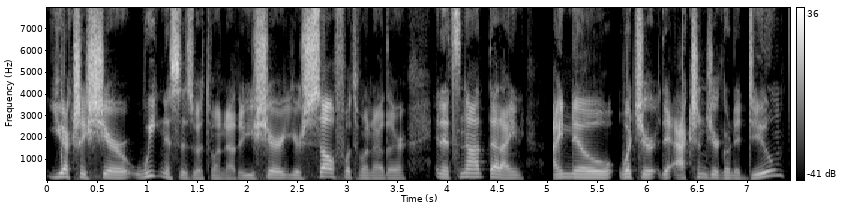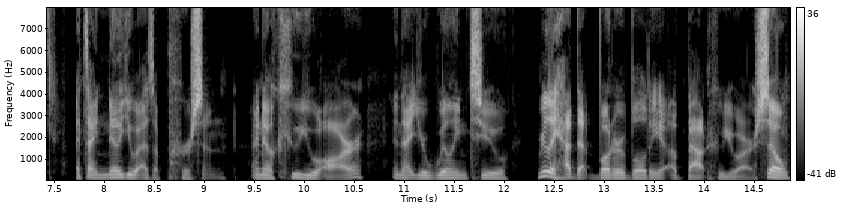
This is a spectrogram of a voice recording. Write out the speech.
you actually share weaknesses with one another. You share yourself with one another. And it's not that I I know what your the actions you're going to do. It's I know you as a person. I know who you are and that you're willing to really have that vulnerability about who you are. So,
